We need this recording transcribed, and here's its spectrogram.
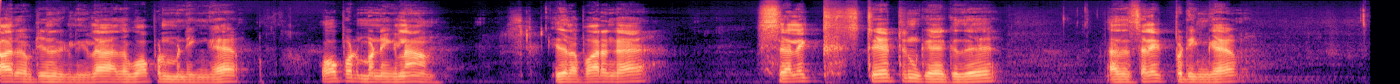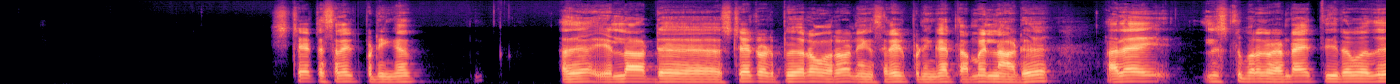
ஆறு அப்படின்னு இருக்கு இல்லைங்களா? அதை ஓப்பன் பண்ணிக்கங்க. ஓப்பன் பண்ணிக்கலாம். இதில் பாருங்கள் செலக்ட் ஸ்டேட்டுன்னு கேட்குது அதை செலக்ட் பண்ணிங்க ஸ்டேட்டை செலக்ட் பண்ணிங்க. அது எல்லா ஸ்டேட்டோட பேரும் வரும். நீங்கள் செலக்ட் பண்ணிங்க. தமிழ்நாடு. அதில் லிஸ்ட்டு பிறகு ரெண்டாயிரத்தி இருபது.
